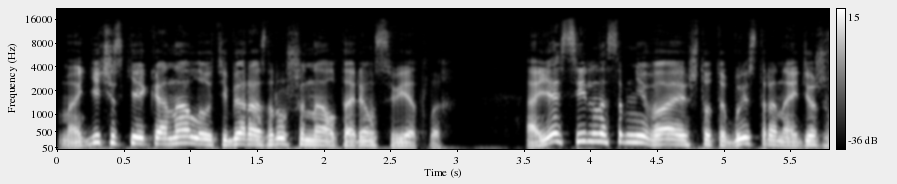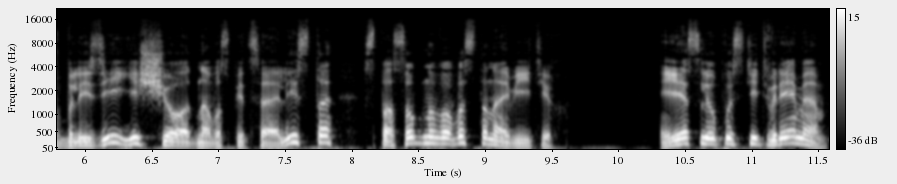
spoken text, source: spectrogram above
Магические каналы у тебя разрушены алтарем светлых. А я сильно сомневаюсь, что ты быстро найдешь вблизи еще одного специалиста, способного восстановить их. Если упустить время,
